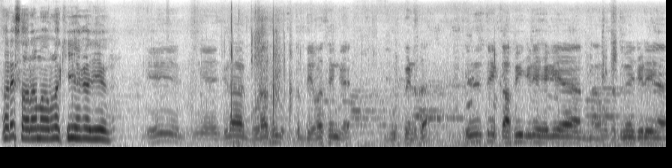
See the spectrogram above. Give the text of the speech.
ਸਾਰੇ ਸਾਰਾ ਮਾਮਲਾ ਕੀ ਹੈਗਾ ਜੀ? ਇਹ ਅਹ, ਜਿਹੜਾ ਗੋਰਾ ਸਿੰਘ ਪੁੱਤਰ ਦੇਵਾ ਸਿੰਘ ਹੈ ਬੂਟ ਪਿੰਡ ਦਾ ਇਹਦੇ ਤੇ ਕਾਫੀ ਜਿਹੜੇ ਹੈਗੇ ਆ ਮ- ਮੁਕੱਦਮੇ ਜਿਹੜੇ ਆ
